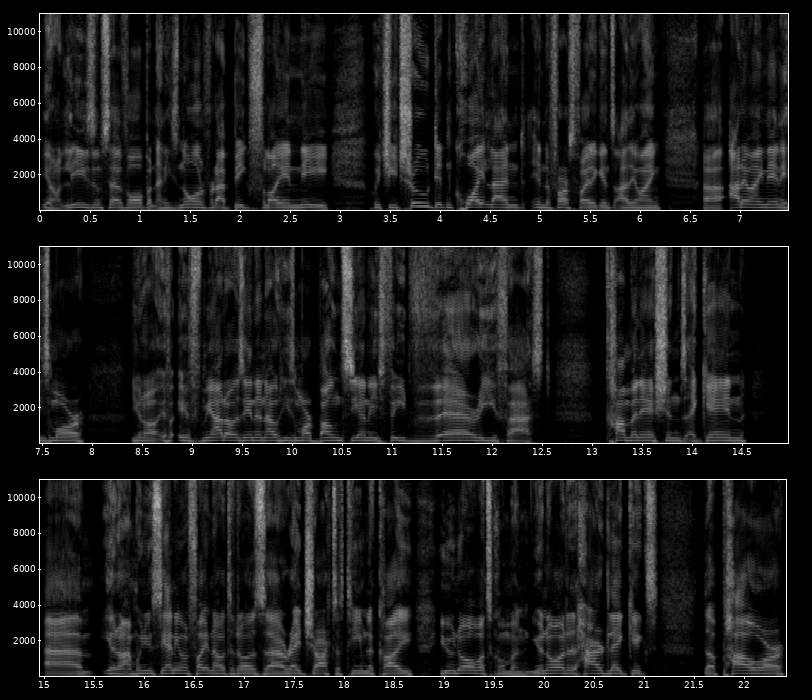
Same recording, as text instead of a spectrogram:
you know, leaves himself open, and he's known for that big flying knee, which he true didn't quite land in the first fight against Adiwang. Uh, Adiwang then he's more, you know, if if Miado is in and out, he's more bouncy on his feet, very fast combinations again. Um, you know, and when you see anyone fighting out to those uh, red shorts of Team Lakay, you know what's coming. You know the hard leg kicks, the power,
